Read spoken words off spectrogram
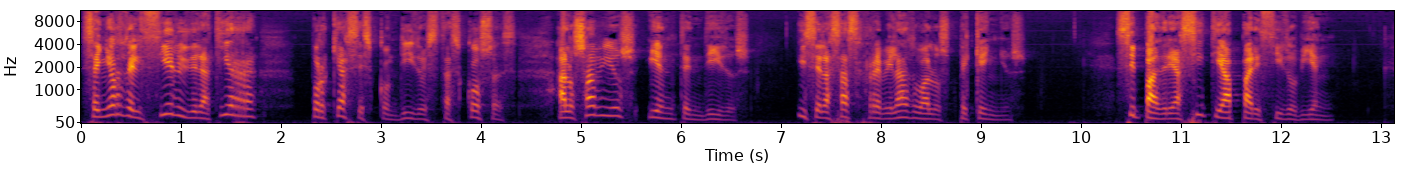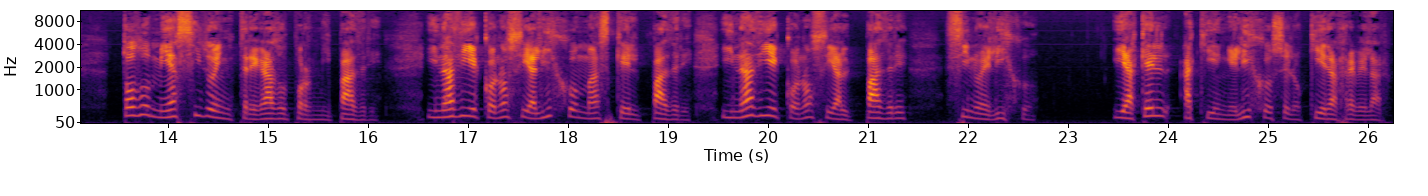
Señor del cielo y de la tierra, ¿por qué has escondido estas cosas a los sabios y entendidos, y se las has revelado a los pequeños? Si, Padre, así te ha parecido bien. Todo me ha sido entregado por mi Padre, y nadie conoce al Hijo más que el Padre, y nadie conoce al Padre sino el Hijo, y aquel a quien el Hijo se lo quiera revelar.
